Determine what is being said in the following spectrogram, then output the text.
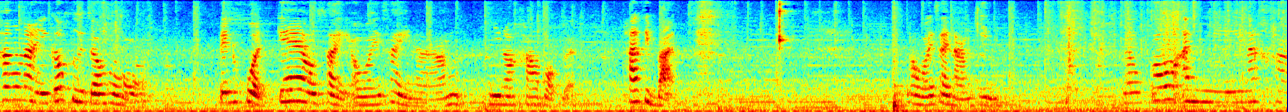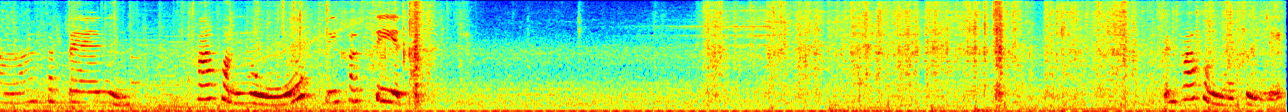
ข้างในก็คือจะห่อ เป็นขวดแก้วใส่เอาไว้ใส่น้ำมีราคาบอกเลย50บบาท เอาไว้ใส่น้ำกิน แล้วก็อันนี้นะคะจะเป็นผ้าขนหนูลิคสิทธิ์เป็นผ้าขนหนูผืนเล็ก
